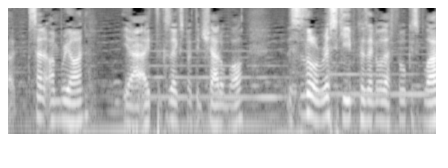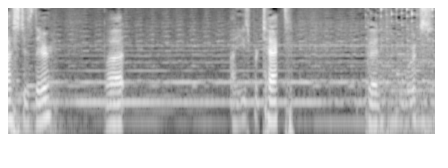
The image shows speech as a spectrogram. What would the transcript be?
Uh, send Umbreon. Yeah, I because I expected Shadow Ball. This is a little risky because I know that Focus Blast is there, but I use Protect. Good, it works.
